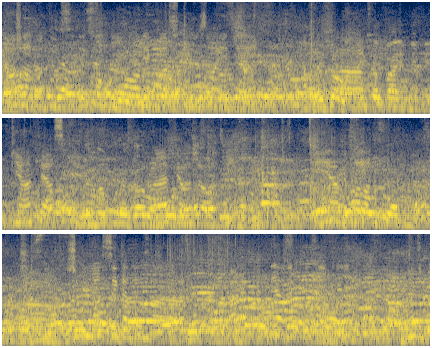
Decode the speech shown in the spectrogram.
temps, j'ai rencontré aussi des cours, des coachs qui nous ont aidés à bien faire ce qu'on a fait aujourd'hui. Et après, je commençais quand même à, à regarder avec les amis. Je dis pas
